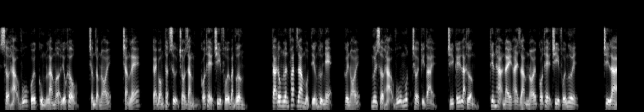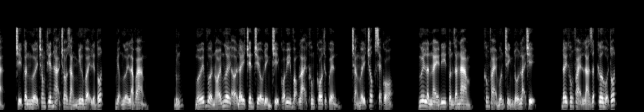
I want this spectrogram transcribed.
sở hạ vũ cuối cùng làm mở liếu khẩu, trầm giọng nói, chẳng lẽ cái bóng thật sự cho rằng có thể chi phối bản vương? Tạ đông lân phát ra một tiếng hư nhẹ, cười nói, ngươi sở hạ vũ ngút trời kỳ tài, trí kế lạ thường, thiên hạ này ai dám nói có thể chi phối ngươi? Chỉ là chỉ cần người trong thiên hạ cho rằng như vậy liền tốt, miệng người là vàng. Đúng, mới vừa nói ngươi ở đây trên triều đình chỉ có hy vọng lại không có thực quyền, chẳng mấy chốc sẽ có. Ngươi lần này đi tuần gian nam, không phải muốn chỉnh đốn lại chị. Đây không phải là rất cơ hội tốt,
